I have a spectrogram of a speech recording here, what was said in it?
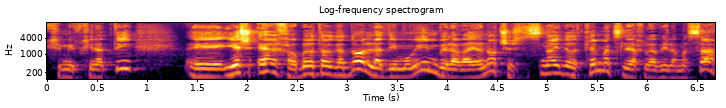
שמבחינתי, יש ערך הרבה יותר גדול לדימויים ולרעיונות שסניידר כן מצליח להביא למסך.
